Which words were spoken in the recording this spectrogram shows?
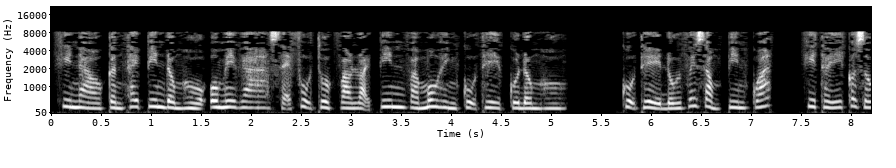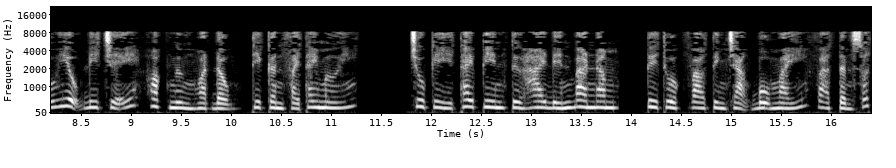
Khi nào cần thay pin đồng hồ Omega sẽ phụ thuộc vào loại pin và mô hình cụ thể của đồng hồ. Cụ thể đối với dòng pin quát, khi thấy có dấu hiệu đi trễ hoặc ngừng hoạt động thì cần phải thay mới. Chu kỳ thay pin từ 2 đến 3 năm, tùy thuộc vào tình trạng bộ máy và tần suất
